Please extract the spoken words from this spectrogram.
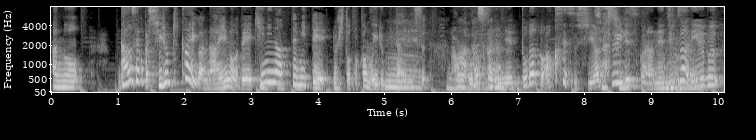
あの、男性がやっぱ知る機会がないので、気になって見てる人とかもいるみたいです。まあ確かにネットだとアクセスしやすいですからね。実はリエブ、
